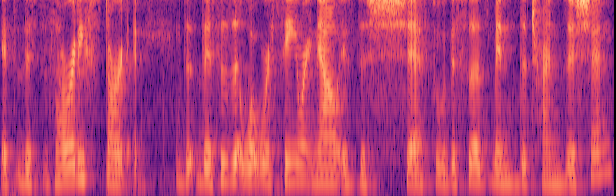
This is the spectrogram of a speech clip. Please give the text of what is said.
It, this has already started this is what we're seeing right now is the shift this has been the transition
